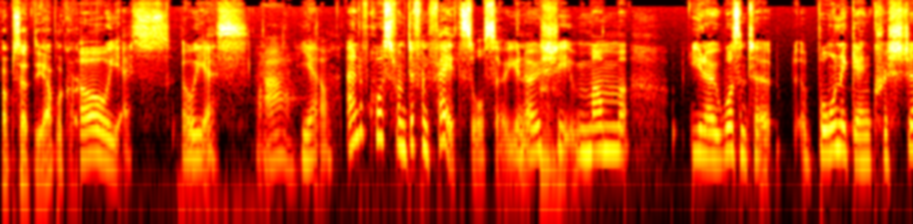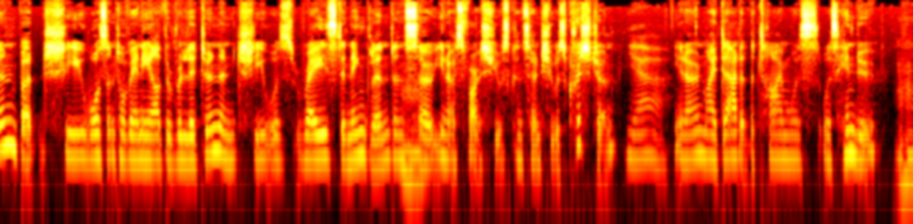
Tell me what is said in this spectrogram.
upset the apple cart. Oh, yes. Oh, yes. Wow. Yeah. And of course, from different faiths also. You know, hmm. she, mum, you know, wasn't a, a born again Christian, but she wasn't of any other religion and she was raised in England. And so, hmm. you know, as far as she was concerned, she was Christian. Yeah. You know, and my dad at the time was, was Hindu. Mm-hmm.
